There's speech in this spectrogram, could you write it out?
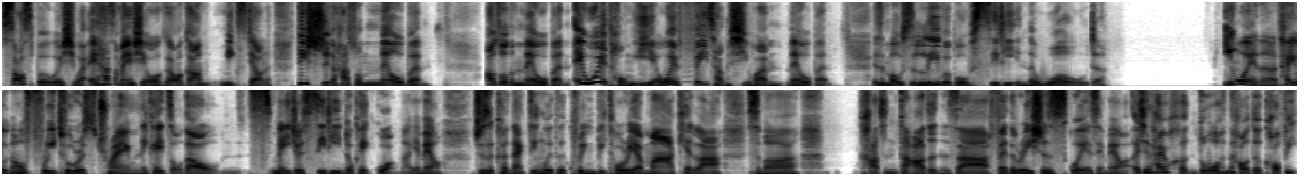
Salzburg 我也喜欢，诶，它上面也写我刚我刚刚 mix 掉了。第十个他说 Melbourne，澳洲的 Melbourne，诶，我也同意耶，我也非常喜欢 Melbourne。It's the most livable city in the world。因为呢，它有那种 free tourist train，你可以走到 major city，你都可以逛嘛，有没有？就是 connecting with the Queen Victoria Market 啦，什么 Cotton Gardens 啊，Federation Squares 有没有？而且它有很多很好的 coffee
